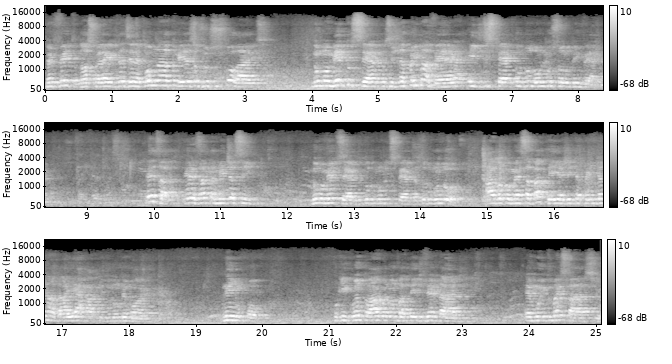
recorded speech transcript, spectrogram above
Perfeito. Nosso colega aqui está dizendo, é como na natureza os ursos polares, no momento certo, ou seja, na primavera, eles despertam do longo sono do inverno. Exato, é exatamente assim. No momento certo, todo mundo desperta, todo mundo. A água começa a bater e a gente aprende a nadar e é rápido, não demora. Nem um pouco. Porque enquanto a água não bater de verdade, é muito mais fácil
